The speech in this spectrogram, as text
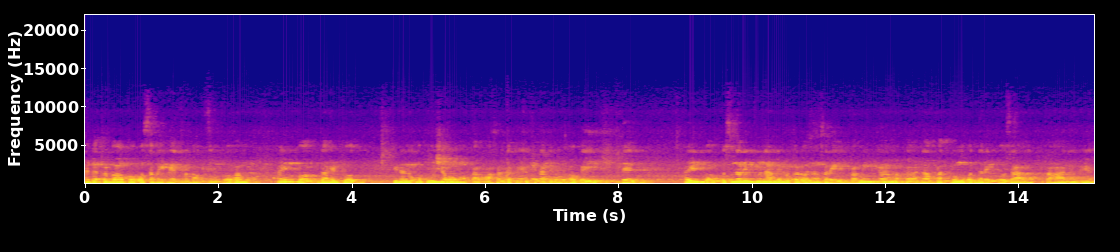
nagtatrabaho po ako sa may Metro Bank din po. Um, ayun po, dahil po, tinanong ko po siya kung magpapakasal ka ngayon, sinabi niya, okay. Then, ayun po, gusto na rin po namin magkaroon ng sariling pamilya, magkaanak, at bumukod na rin po sa tahanan. Ayun,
